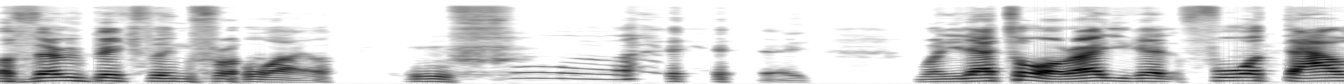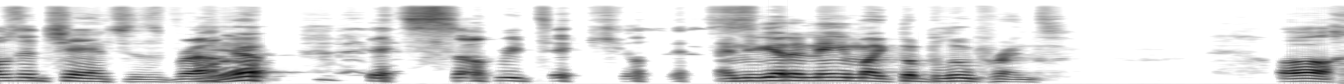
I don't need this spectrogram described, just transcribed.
a very big thing for a while. Oof. when you're that tall, right? You get four thousand chances, bro. Yep. It's so ridiculous. And you get a name like the Blueprint. Ugh,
